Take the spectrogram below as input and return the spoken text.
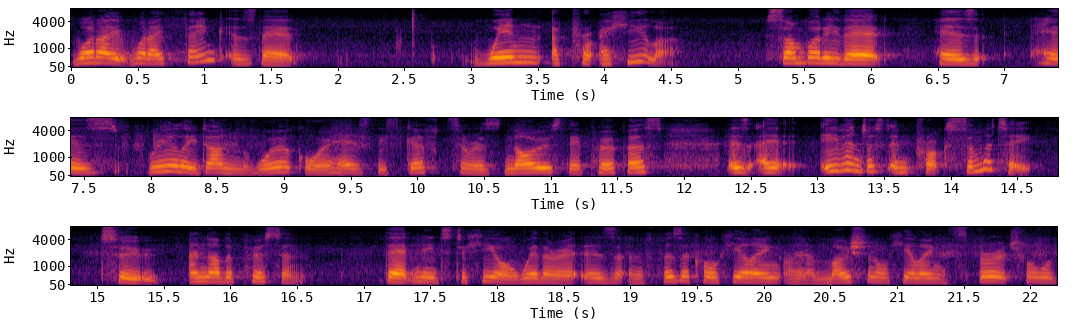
what I, what I think is that when a, a healer, somebody that has, has really done the work or has these gifts or has, knows their purpose, is a, even just in proximity to another person that needs to heal, whether it is a physical healing or an emotional healing, a spiritual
